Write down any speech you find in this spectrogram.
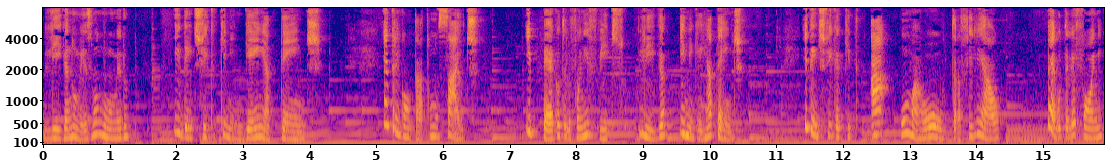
Liga no mesmo número e identifica que ninguém atende Entra em contato no site e pega o telefone fixo, liga e ninguém atende. Identifica que há uma outra filial, pega o telefone,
